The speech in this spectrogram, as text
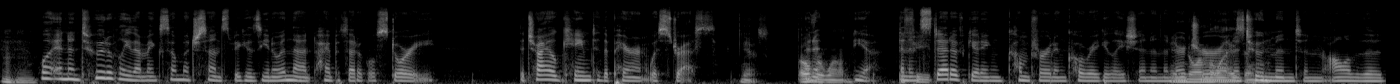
hmm Well, and intuitively, that makes so much sense because, you know, in that hypothetical story, the child came to the parent with stress. Yes. And it- Overwhelm. yeah. And instead of getting comfort and co regulation and the And nurture and attunement and all of the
